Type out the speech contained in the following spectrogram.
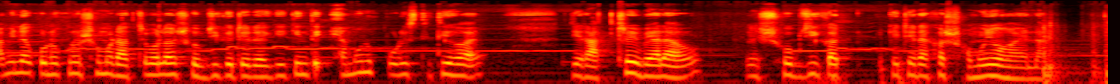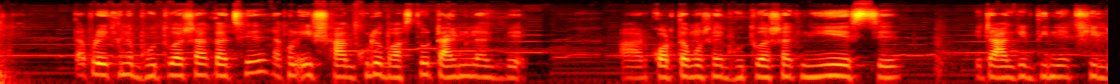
আমি না কোনো কোনো সময় রাত্রেবেলাও সবজি কেটে রাখি, কিন্তু এমন পরিস্থিতি হয় যে রাত্রেবেলাও মানে সবজি কাট, কেটে রাখার সময়ও হয় না। তারপরে এখানে ভুতুয়া শাক আছে, এখন এই শাকগুলো বাঁচতেও টাইম লাগবে। আর কর্তামশাই ভুতুয়া শাক নিয়ে এসছে, এটা আগের দিনে ছিল।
